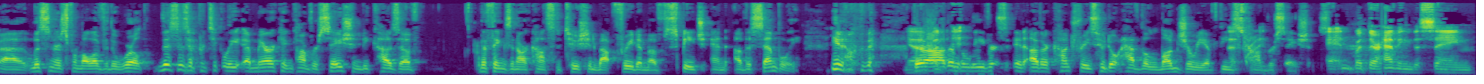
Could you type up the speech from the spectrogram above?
uh, listeners from all over the world. This is a particularly American conversation because of the things in our Constitution about freedom of speech and of assembly. You know, yeah, there are other it, believers in other countries who don't have the luxury of these conversations. Right. And but they're having the same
